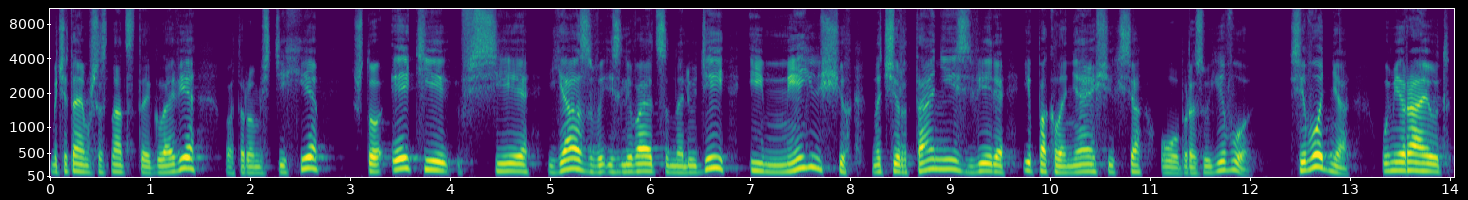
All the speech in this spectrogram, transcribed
Мы читаем в 16 главе, во втором стихе, что эти все язвы изливаются на людей, имеющих начертание зверя и поклоняющихся образу его. Сегодня умирают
